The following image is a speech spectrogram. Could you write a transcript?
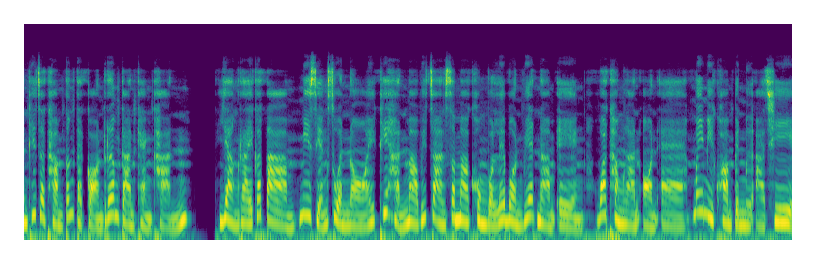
นที่จะทำตั้งแต่ก่อนเริ่มการแข่งขัน อย่างไรก็ตาม มีเสียงส่วนน้อยที่หันมาวิจารณ์สมาคมวอลเลย์บอลเวียดนามเอง ว่าทำงานอ่อนแอไม่มีความเป็นมืออาชีพ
